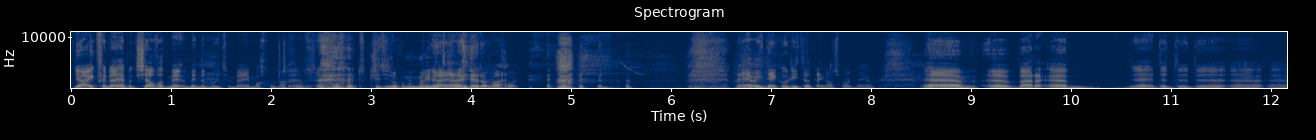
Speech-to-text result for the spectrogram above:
ja, ik vind daar heb ik zelf wat me- minder moeite mee, maar goed. Eh, ik zit hier ook om mijn mening ja, dat mag hoor. nee, maar ik denk ook niet dat het Engels wordt, nee hoor. Ehm, eh, maar ehm, de, de, de, eh,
